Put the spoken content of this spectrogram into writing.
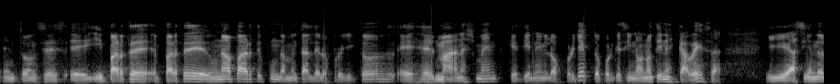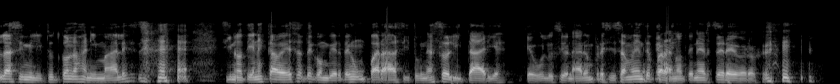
Entonces, eh, y parte, parte de una parte fundamental de los proyectos es el management que tienen los proyectos, porque si no, no tienes cabeza. Y haciendo la similitud con los animales, si no tienes cabeza, te conviertes en un parásito, una solitaria, que evolucionaron precisamente para no tener cerebro.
